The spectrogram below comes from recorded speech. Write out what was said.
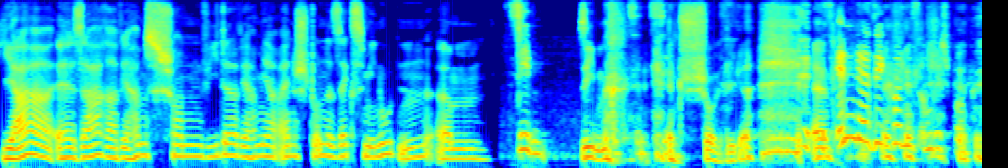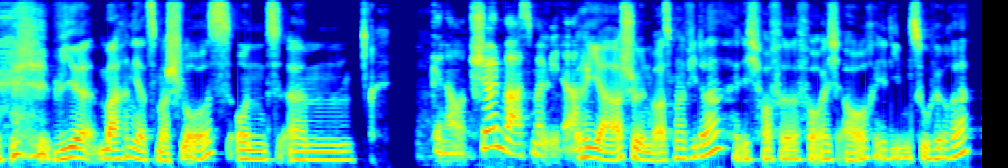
Ja, äh, Sarah, wir haben es schon wieder. Wir haben ja eine Stunde, sechs Minuten. Ähm, Sieben. Sieben. Entschuldige. Ist in der Sekunde ist umgesprungen. Wir machen jetzt mal Schluss und ähm, Genau, schön war es mal wieder. Ja, schön war es mal wieder. Ich hoffe für euch auch, ihr lieben Zuhörer.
